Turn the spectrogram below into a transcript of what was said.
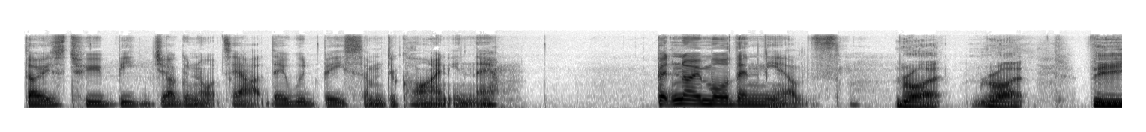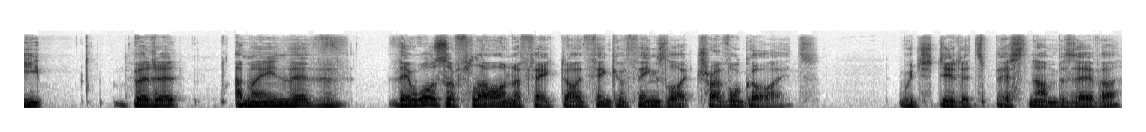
those two big juggernauts out, there would be some decline in there. But no more than the others. Right, right. The but it, I mean, there, there was a flow-on effect. I think of things like travel guides, which did its best numbers ever.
